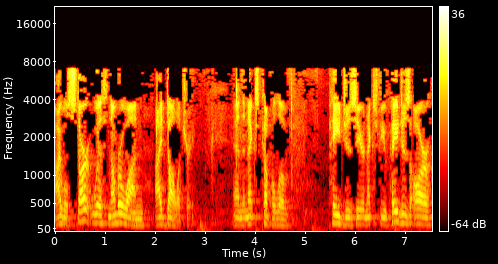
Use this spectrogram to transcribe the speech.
I will start with number one, idolatry. And the next couple of pages here, next few pages, are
